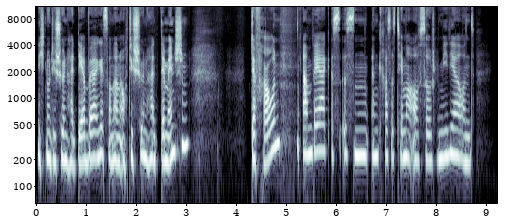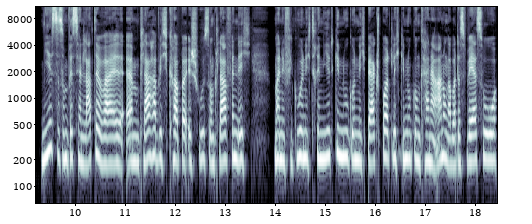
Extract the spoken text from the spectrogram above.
nicht nur die Schönheit der Berge, sondern auch die Schönheit der Menschen, der Frauen am Berg. Es ist ein, ein krasses Thema auf Social Media und mir ist es so ein bisschen Latte, weil ähm, klar habe ich Körperissues und klar finde ich, meine Figur nicht trainiert genug und nicht bergsportlich genug und keine Ahnung, aber das wäre so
